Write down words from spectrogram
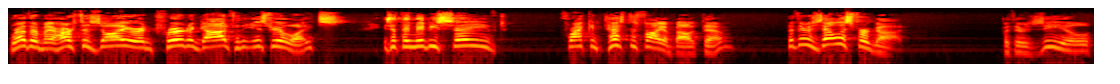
Brethren, my heart's desire and prayer to God for the Israelites is that they may be saved. For I can testify about them that they're zealous for God but their zeal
